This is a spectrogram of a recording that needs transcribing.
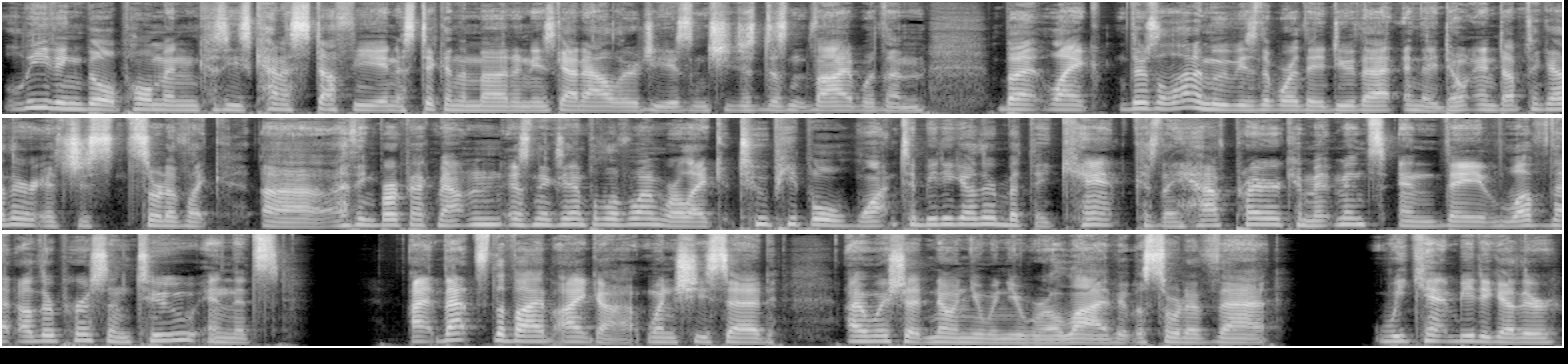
leaving Bill Pullman because he's kind of stuffy and a stick in the mud and he's got allergies and she just doesn't vibe with him. But like, there's a lot of movies that where they do that and they don't end up together. It's just sort of like, uh, I think Brokeback Mountain is an example of one where like two people want to be together but they can't because they have prior commitments and they love that other person too. And it's I, that's the vibe I got when she said, "I wish I'd known you when you were alive." It was sort of that we can't be together,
